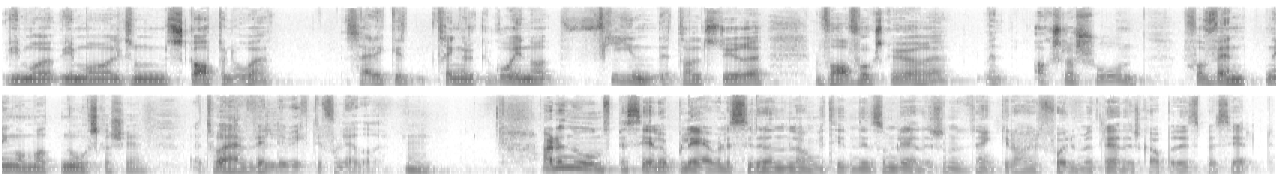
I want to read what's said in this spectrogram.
vi må, vi må liksom skape noe. Så ikke, trenger du ikke gå inn og findetaljstyre hva folk skal gjøre. Men akselerasjon, forventning om at noe skal skje, det tror jeg er veldig viktig for ledere. Mm. Er det noen spesielle opplevelser i den lange tiden din som leder som du tenker har formet lederskapet ditt spesielt?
